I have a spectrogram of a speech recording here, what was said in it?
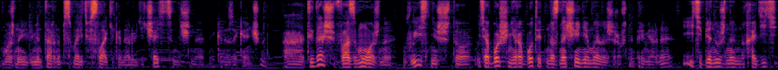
можно элементарно посмотреть в слаке, когда люди чатятся начинают и когда заканчивают. А ты дальше, возможно, выяснишь, что у тебя больше не работает назначение менеджеров, например, да, и тебе нужно находить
